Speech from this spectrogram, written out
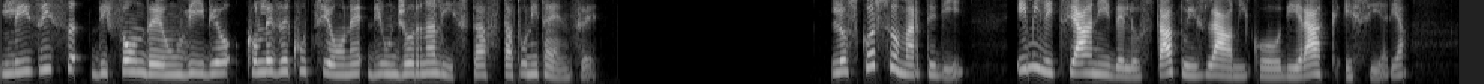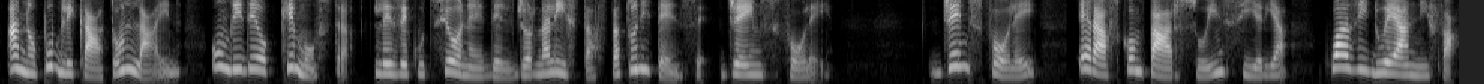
L'ISIS diffonde un video con l'esecuzione di un giornalista statunitense. Lo scorso martedì i miliziani dello Stato islamico di Iraq e Siria hanno pubblicato online un video che mostra l'esecuzione del giornalista statunitense James Foley. James Foley era scomparso in Siria quasi due anni fa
